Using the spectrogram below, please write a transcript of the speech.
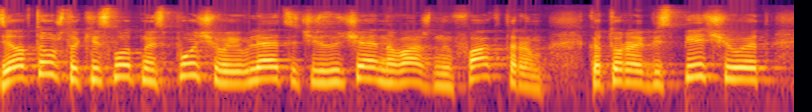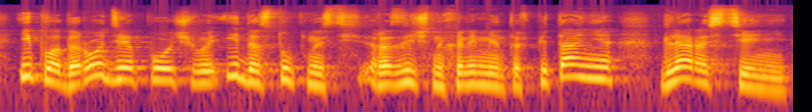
Дело в том, что кислотность почвы является чрезвычайно важным фактором, который обеспечивает и плодородие почвы, и доступность различных элементов питания для растений,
